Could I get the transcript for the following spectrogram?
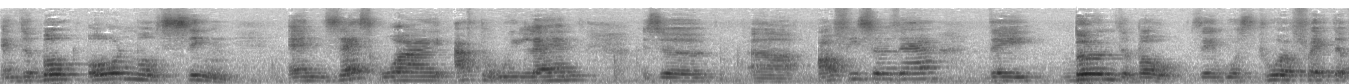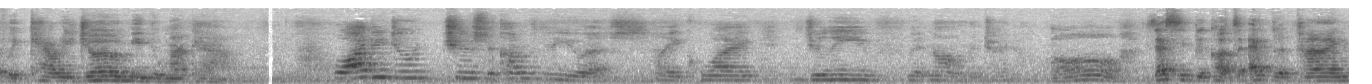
and the boat almost sink. And that's why after we land, the uh, officer there, they burned the boat. They was too afraid that we carry germ into Macau. Why did you choose to come to the U.S.? Like, why did you leave Vietnam and China? Oh, that's because at the time,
